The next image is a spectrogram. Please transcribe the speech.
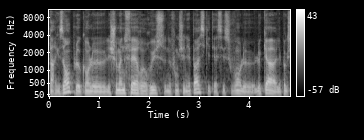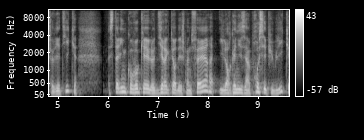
Par exemple, quand les chemins de fer russes ne fonctionnaient pas, ce qui était assez souvent le, le cas à l'époque soviétique, Staline convoquait le directeur des chemins de fer, il organisait un procès public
